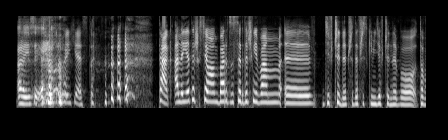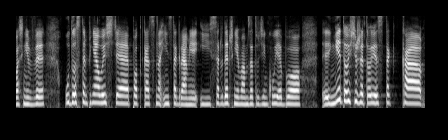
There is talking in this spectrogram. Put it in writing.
ale się jaram. No, trochę ich jest. Tak, ale ja też chciałam bardzo serdecznie Wam, e, dziewczyny, przede wszystkim dziewczyny, bo to właśnie Wy udostępniałyście podcast na Instagramie i serdecznie Wam za to dziękuję, bo e, nie dość, że to jest taka,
